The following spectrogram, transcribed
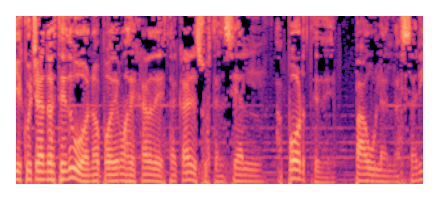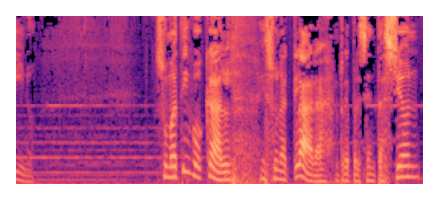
Y escuchando este dúo no podemos dejar de destacar el sustancial aporte de Paula Lazarino. Su matiz vocal es una clara representación,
